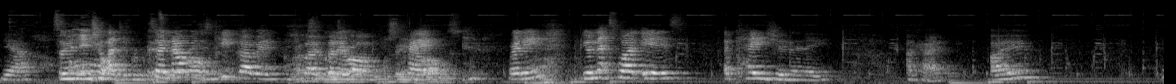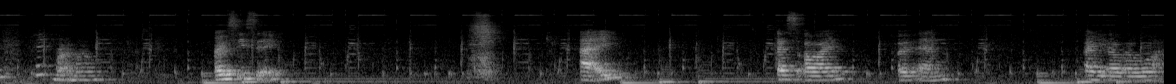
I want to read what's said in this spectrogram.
Yeah. So oh. each had different. So now we just keep going. You both got it wrong. Okay. Ready? Your next word is occasionally. Okay. O. Right now. O C C. A. S I O N. A L L Y.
